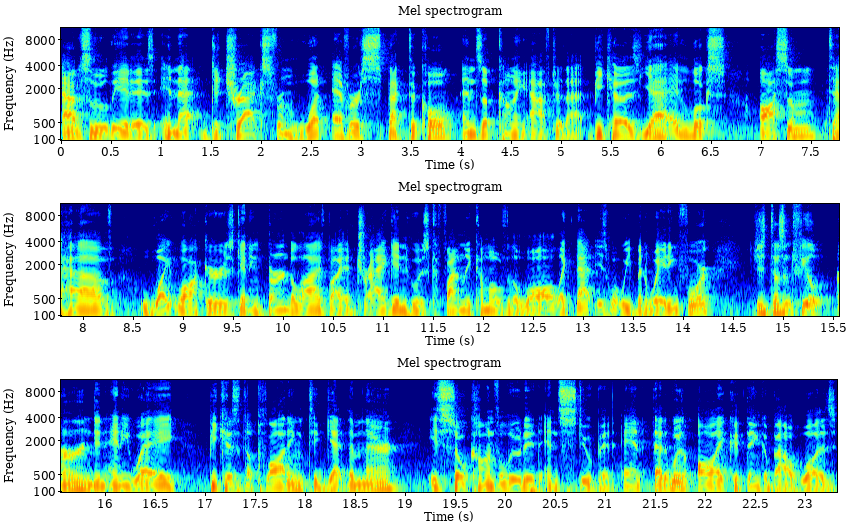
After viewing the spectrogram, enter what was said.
Absolutely, it is. And that detracts from whatever spectacle ends up coming after that. Because, yeah, it looks awesome to have White Walkers getting burned alive by a dragon who has finally come over the wall. Like, that is what we've been waiting for. It just doesn't feel earned in any way because the plotting to get them there is so convoluted and stupid. And that was all I could think about was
